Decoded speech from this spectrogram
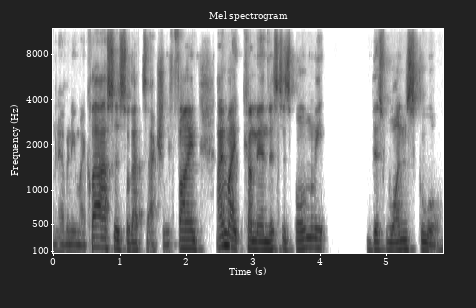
don't have any of my classes, so that's actually fine. I might come in, this is only this one school.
